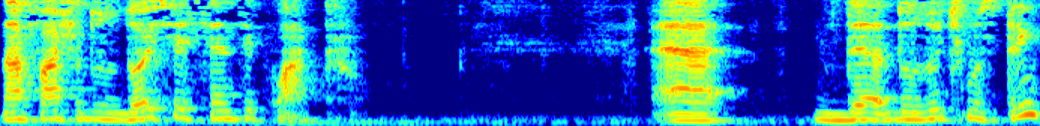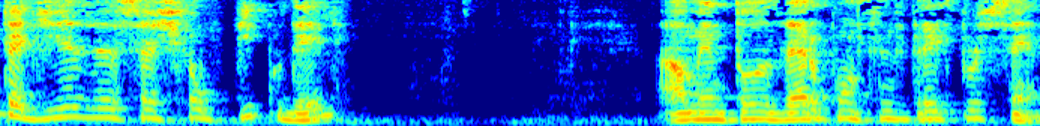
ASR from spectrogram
na faixa dos 2,604. Uh, dos últimos 30 dias, eu acho que é o pico dele aumentou 0,63%.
